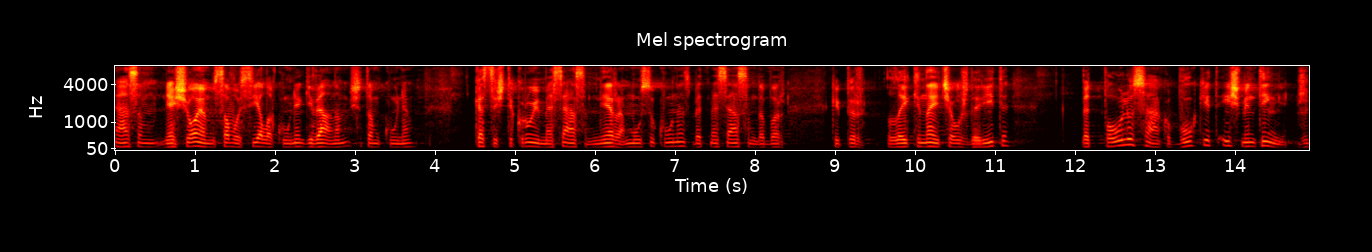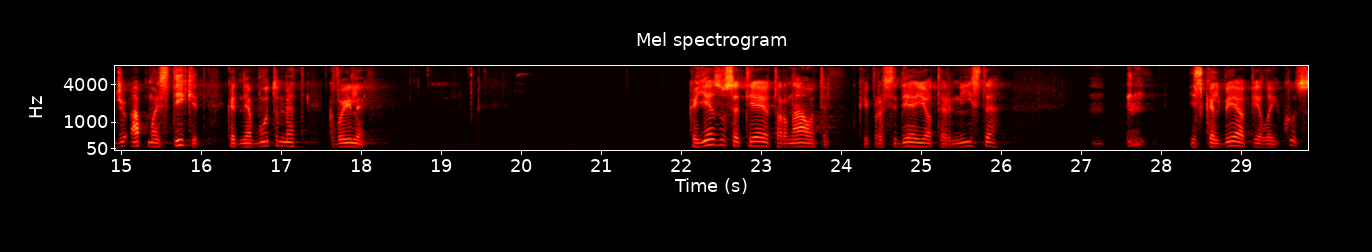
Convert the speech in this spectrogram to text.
esam, nešiojam savo sielą kūnę, gyvenam šitam kūnė. Kas iš tikrųjų mes esam, nėra mūsų kūnas, bet mes esam dabar kaip ir laikinai čia uždaryti. Bet Paulius sako, būkite išmintingi, žodžiu, apmastykit, kad nebūtumėt kvaili. Kai Jėzus atėjo tarnauti, kai prasidėjo jo tarnystė, Jis kalbėjo apie laikus.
